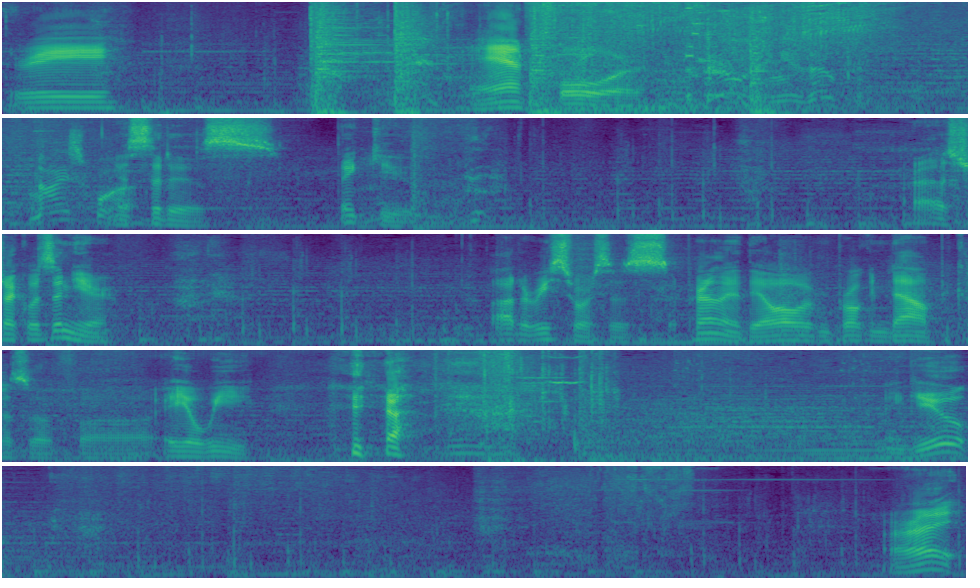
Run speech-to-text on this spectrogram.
Three. And four. The building is open. Nice work. Yes, it is. Thank you. Alright, let's check what's in here. A lot of resources. Apparently, they all have been broken down because of uh, AoE. Thank you. Alright.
